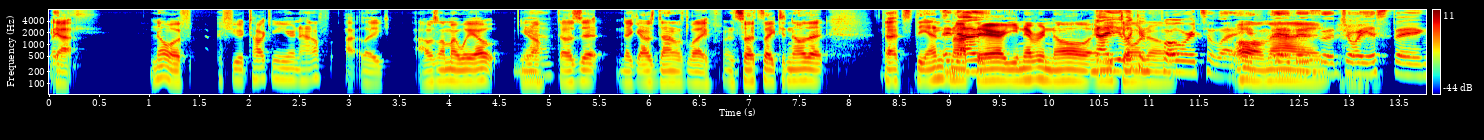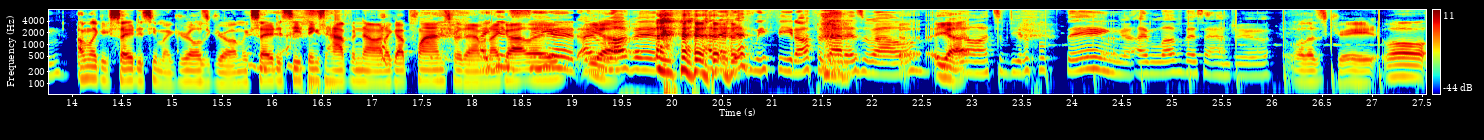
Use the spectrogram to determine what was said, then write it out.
Like, yeah. No, if if you had talked to me a year and a half, I, like I was on my way out. You yeah. know, that was it. Like I was done with life, and so it's like to know that that's the end's and not now, there. You never know. Now you are looking know. forward to life. Oh man, it is a joyous thing. I'm like excited to see my girls grow. I'm excited yes. to see things happen now, and I got plans for them. I and I got see like, it. I yeah. love it, and I definitely feed off of that as well. yeah. Oh, it's a beautiful thing. I love this, Andrew. Well, that's great. Well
